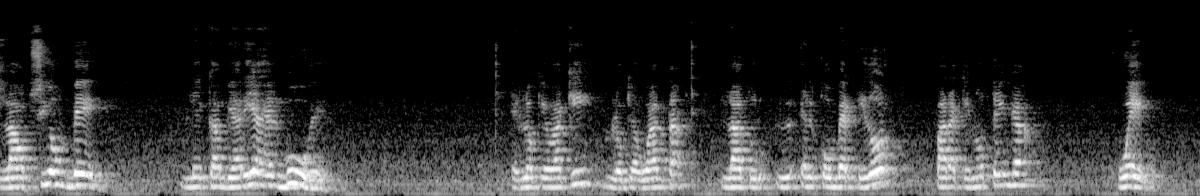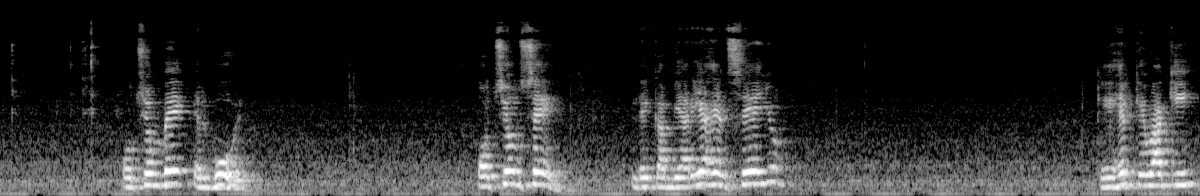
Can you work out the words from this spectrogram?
La opción B, le cambiaría el buje, es lo que va aquí, lo que aguanta el convertidor para que no tenga juego. Opción B, el buje. Opción C, le cambiarías el sello, que es el que va aquí,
